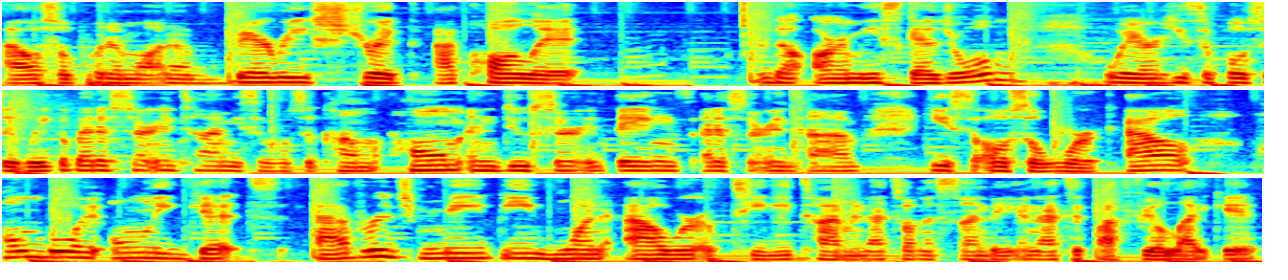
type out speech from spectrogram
I also put him on a very strict, I call it the army schedule, where he's supposed to wake up at a certain time. He's supposed to come home and do certain things at a certain time. He's to also work out Homeboy only gets average maybe one hour of TV time, and that's on a Sunday, and that's if I feel like it.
